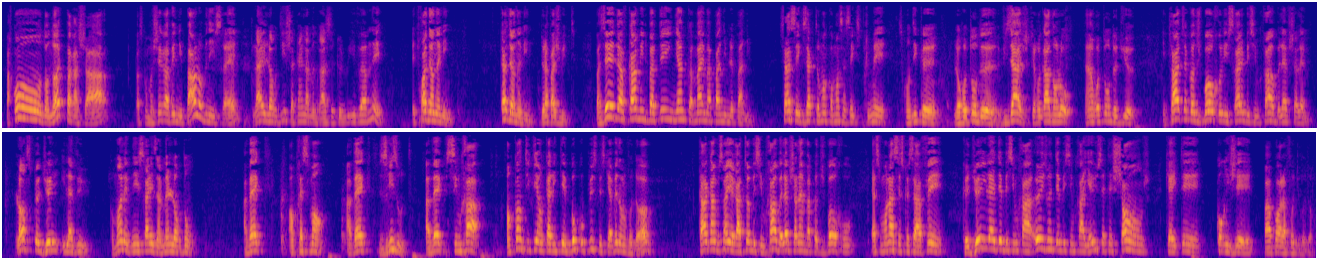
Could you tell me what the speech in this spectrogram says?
Par contre, dans notre paracha, lorsque Moshe Rabbeinu parle au Bnei Israël, là, il leur dit, chacun il amènera ce que lui veut amener. Les trois dernières lignes. Quatre dernières lignes de la page 8. Ça, c'est exactement comment ça s'est exprimé, ce qu'on dit que le retour de visage qui regarde dans l'eau, un retour de Dieu. Lorsque Dieu, il a vu comment les Israël, ils amènent leurs dons, avec empressement, avec zrizout, avec simcha, en quantité, en qualité, beaucoup plus que ce qu'il y avait dans le Vaudor, et à ce moment-là, c'est ce que ça a fait, que Dieu il a été Bessimcha, eux ils ont été Bessimcha, il y a eu cet échange qui a été corrigé par rapport à la faute du Vaudor.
